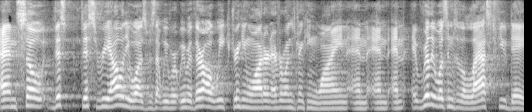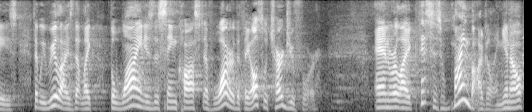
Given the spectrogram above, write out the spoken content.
and so this this reality was was that we were we were there all week drinking water and everyone's drinking wine and and and it really wasn't until the last few days that we realized that like the wine is the same cost of water that they also charge you for. And we're like, this is mind-boggling, you know?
